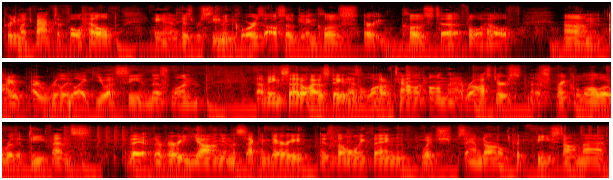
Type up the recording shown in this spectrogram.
pretty much back to full health and his receiving corps is also getting close or close to full health um, I, I really like USC in this one that being said, Ohio State has a lot of talent on that roster, uh, sprinkled all over the defense. They, they're very young in the secondary, is the only thing, which Sam Darnold could feast on that.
